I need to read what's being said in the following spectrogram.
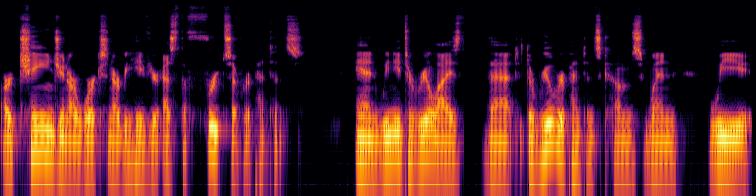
our change in our works and our behavior as the fruits of repentance. And we need to realize that the real repentance comes when we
